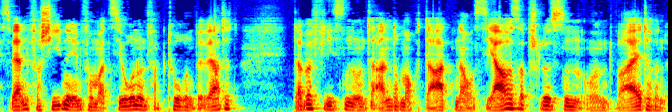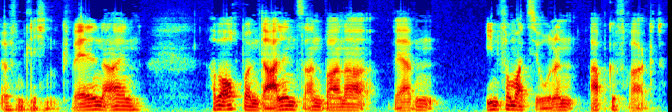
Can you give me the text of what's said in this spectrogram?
Es werden verschiedene Informationen und Faktoren bewertet. Dabei fließen unter anderem auch Daten aus Jahresabschlüssen und weiteren öffentlichen Quellen ein. Aber auch beim Darlehensanbahner werden Informationen abgefragt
